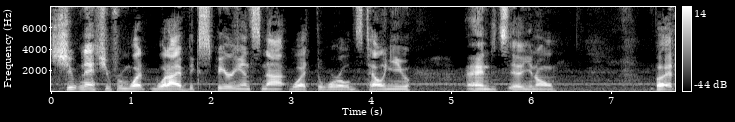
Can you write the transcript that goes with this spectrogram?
shooting at you from what what I've experienced, not what the world's telling you. And it's, uh, you know, but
